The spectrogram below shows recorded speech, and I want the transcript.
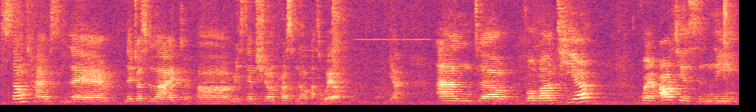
sometimes they, they just like uh, reception personnel as well. Yeah. And uh, for volunteer, when artists need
